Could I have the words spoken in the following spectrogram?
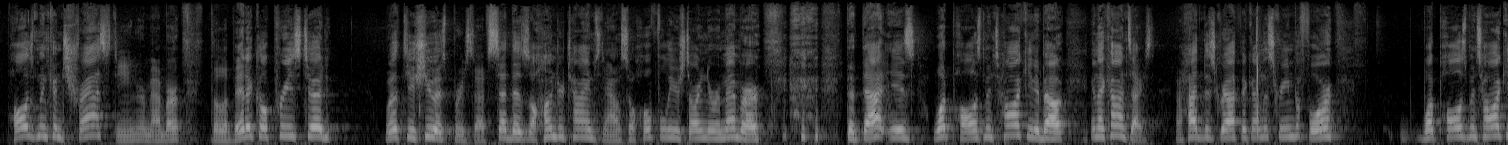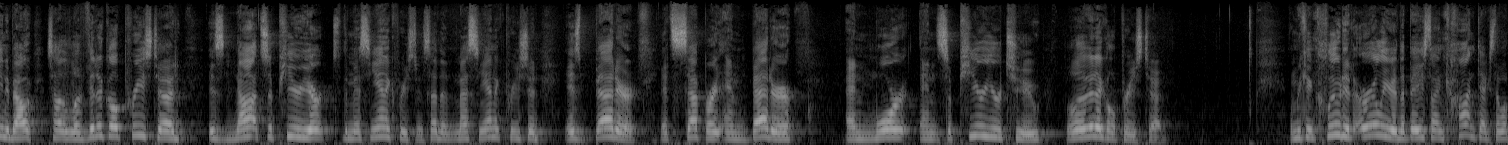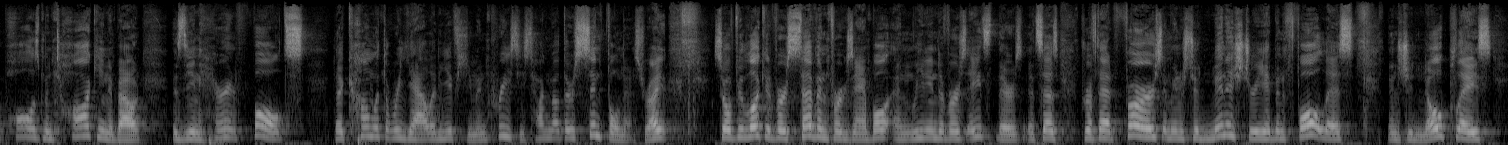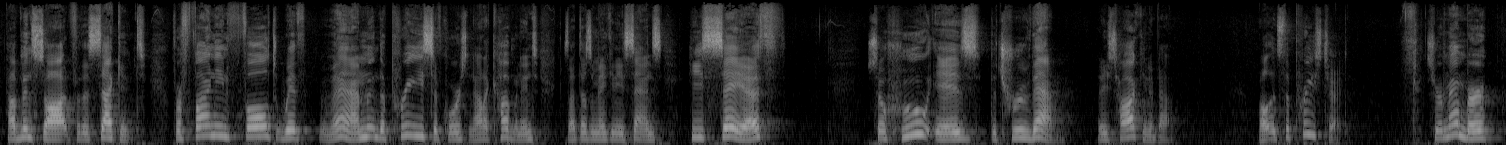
Paul has been contrasting, remember, the Levitical priesthood with Yeshua's priesthood. I've said this a hundred times now, so hopefully you're starting to remember that that is what Paul has been talking about in the context. I had this graphic on the screen before. What Paul has been talking about is how the Levitical priesthood is not superior to the Messianic priesthood. Instead, the Messianic priesthood is better. It's separate and better and more and superior to the Levitical priesthood. And we concluded earlier that based on context that what Paul has been talking about is the inherent faults that come with the reality of human priests. He's talking about their sinfulness, right? So if you look at verse 7, for example, and leading into verse 8, there's, it says, For if that first, and we understood ministry, had been faultless, then should no place have been sought for the second. For finding fault with them, the priests, of course, not a covenant, because that doesn't make any sense, he saith, So who is the true them that he's talking about? Well, it's the priesthood. So remember,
